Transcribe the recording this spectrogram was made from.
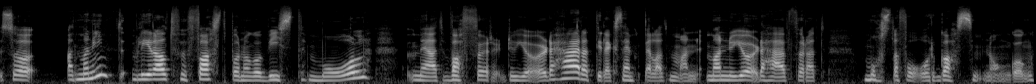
Så att man inte blir alltför fast på något visst mål med att varför du gör det här. Att till exempel att man, man nu gör det här för att måste få orgasm någon gång.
